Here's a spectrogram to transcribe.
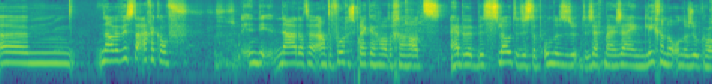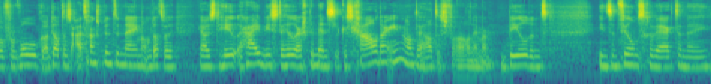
Ehm, nou, we wisten eigenlijk al. In nadat we een aantal voorgesprekken hadden gehad, hebben we besloten dus dat onderzoek, zeg maar zijn liggende onderzoek over wolken, dat als uitgangspunt te nemen, omdat we juist heel, hij miste heel erg de menselijke schaal daarin, want hij had dus vooral alleen maar beeldend in zijn films gewerkt en hij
